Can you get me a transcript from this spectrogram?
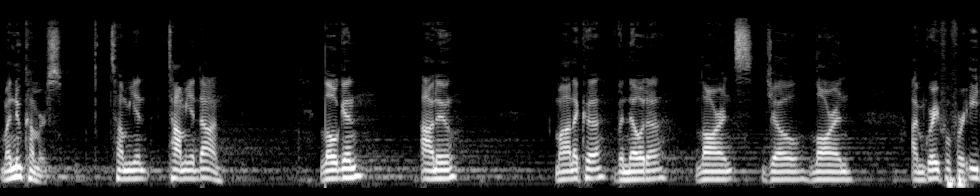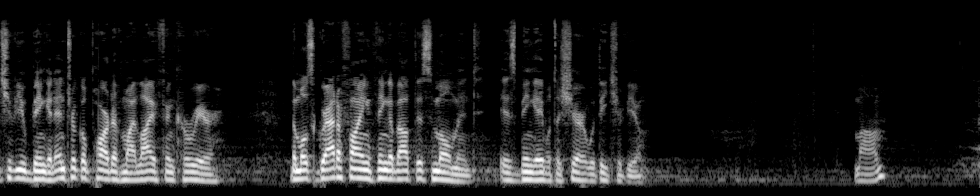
my newcomers, Tommy and, Tommy and Don, Logan, Anu, Monica, Vinoda, Lawrence, Joe, Lauren, I'm grateful for each of you being an integral part of my life and career. The most gratifying thing about this moment is being able to share it with each of you. Mom,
